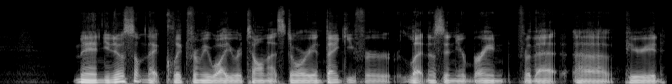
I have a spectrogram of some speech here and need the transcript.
Man, you know something that clicked for me while you were telling that story, and thank you for letting us in your brain for that uh, period.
